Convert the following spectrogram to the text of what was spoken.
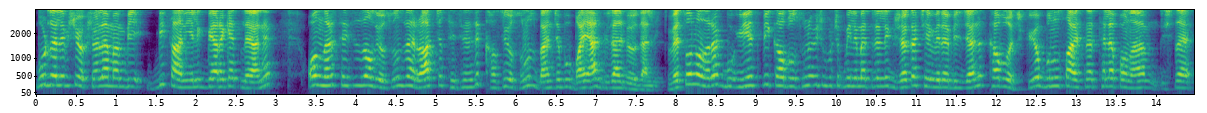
Burada öyle bir şey yok. Şöyle hemen bir, bir saniyelik bir hareketle yani Onları sessiz alıyorsunuz ve rahatça sesinizi kasıyorsunuz. Bence bu bayağı güzel bir özellik. Ve son olarak bu USB kablosunu 3.5 mm'lik jacka çevirebileceğiniz kablo çıkıyor. Bunun sayesinde telefona işte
